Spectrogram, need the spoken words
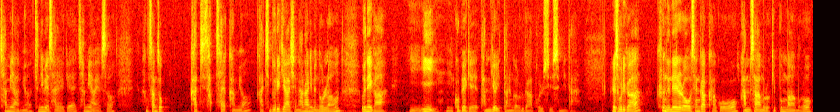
참여하며 주님의 사역에 참여하여서 상속 같이 사- 사역하며 같이 누리게 하신 하나님의 놀라운 은혜가 이, 이 고백에 담겨 있다는 걸 우리가 볼 수 있습니다. 그래서 우리가 큰 은혜로 생각하고 감사함으로 기쁜 마음으로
